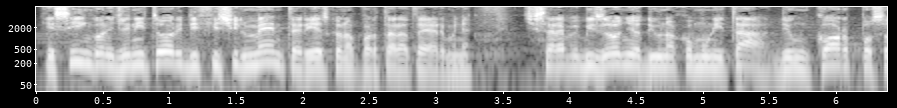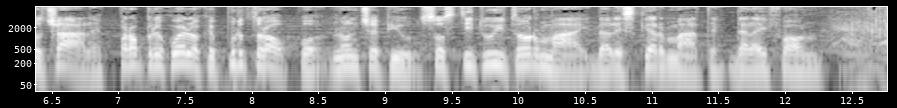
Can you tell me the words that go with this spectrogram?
che singoli genitori difficilmente riescono a portare a termine. Ci sarebbe bisogno di una comunità, di un corpo sociale, proprio quello che purtroppo non c'è più, sostituito ormai dalle schermate dell'iPhone.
